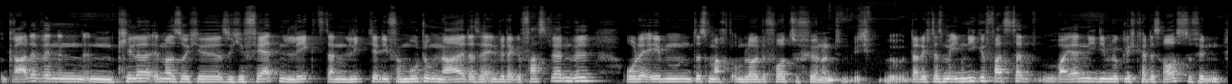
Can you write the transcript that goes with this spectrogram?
gerade wenn ein, ein, Killer immer solche, solche Fährten legt, dann liegt ja die Vermutung nahe, dass er entweder gefasst werden will oder eben das macht, um Leute vorzuführen. Und ich, dadurch, dass man ihn nie gefasst hat, war ja nie die Möglichkeit, das rauszufinden.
